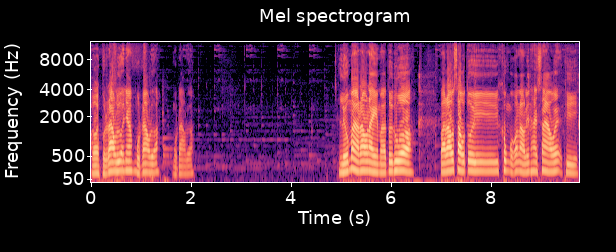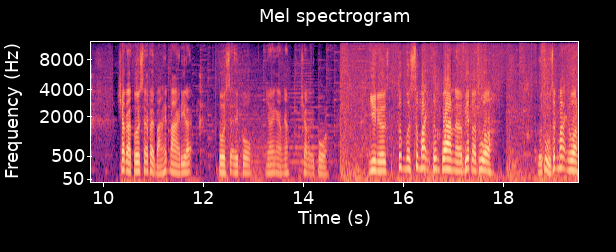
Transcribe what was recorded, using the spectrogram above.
Rồi, một round nữa nhá, một round nữa, một round nữa. Nếu mà round này mà tôi thua và round sau tôi không có con nào lên hai sao ấy thì chắc là tôi sẽ phải bán hết bài đi đấy. Tôi sẽ eco nha anh em nhá, chắc là eco. Nhìn tức sức mạnh tương quan là biết là thua. Đối thủ rất mạnh luôn.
